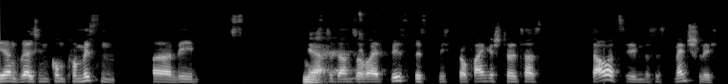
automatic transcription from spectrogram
irgendwelchen Kompromissen äh, lebst. Ja. Bis du dann soweit bist, bis du dich darauf eingestellt hast, dauert es eben, das ist menschlich.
